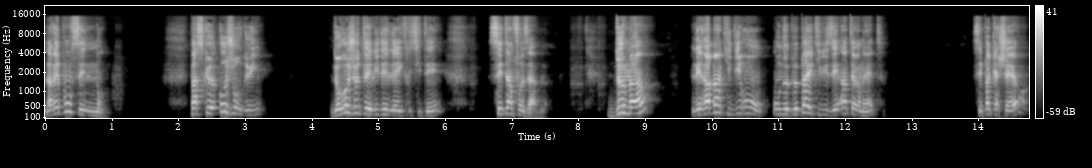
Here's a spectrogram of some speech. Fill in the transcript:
La réponse est non. Parce que aujourd'hui, de rejeter l'idée de l'électricité, c'est infaisable. Demain, les rabbins qui diront on ne peut pas utiliser Internet, c'est pas cachère,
